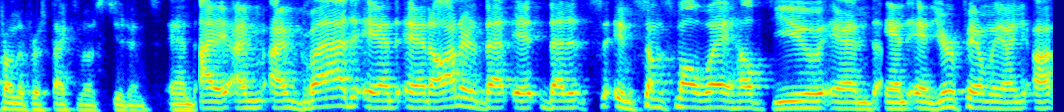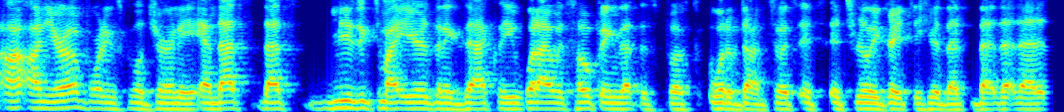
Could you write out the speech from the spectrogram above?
from the perspective of students. And I, am I'm, I'm glad and and honored that it that it's in some small way helped you and and and your family on on, on your own boarding school journey. And that's that's music to my ears and exactly what I was hoping that this book would have done. So it's it's it's really great to hear that that that, that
